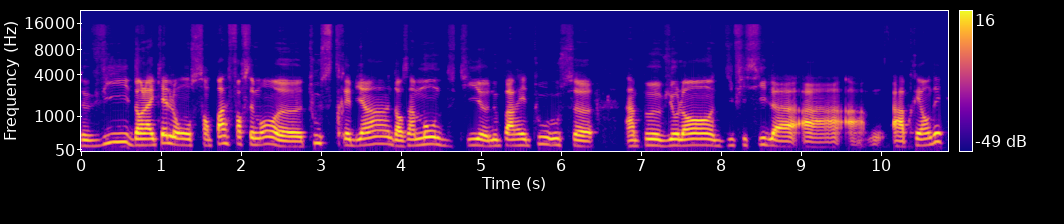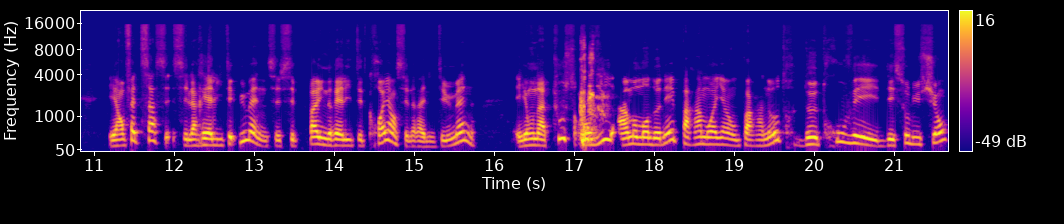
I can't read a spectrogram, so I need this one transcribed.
vie dans laquelle on ne se sent pas forcément tous très bien, dans un monde qui nous paraît tous un peu violent, difficile à appréhender. Et en fait, ça, c'est la réalité humaine. C'est c'est pas une réalité de croyance, c'est une réalité humaine. Et on a tous envie, à un moment donné, par un moyen ou par un autre, de trouver des solutions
